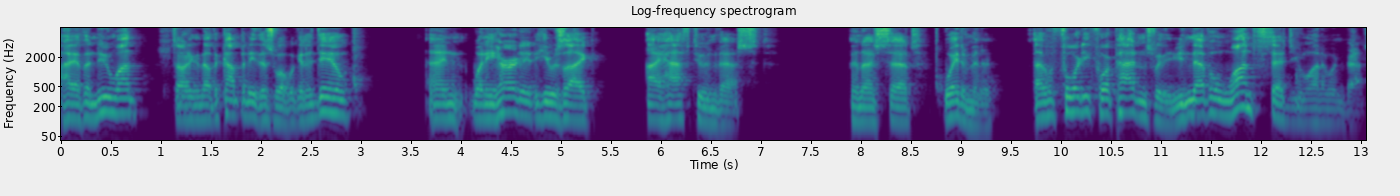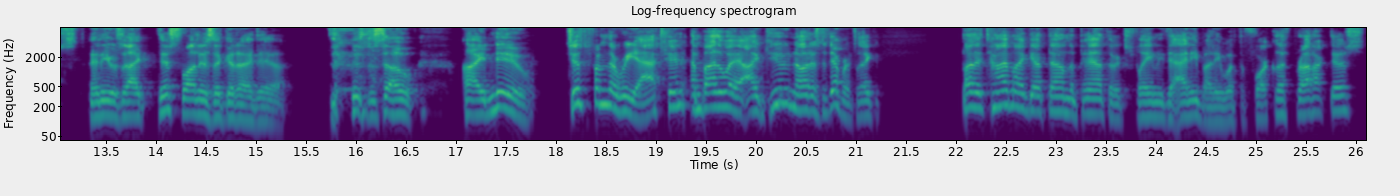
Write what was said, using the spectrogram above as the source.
I have a new one, starting another company. This is what we're going to do. And when he heard it, he was like, I have to invest. And I said, Wait a minute. I have 44 patents with you. You never once said you want to invest. And he was like, This one is a good idea. so I knew just from the reaction. And by the way, I do notice the difference. Like by the time I get down the path of explaining to anybody what the forklift product is,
